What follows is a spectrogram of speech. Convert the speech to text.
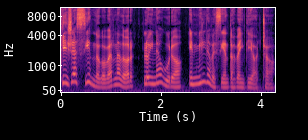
que ya siendo gobernador lo inauguró en 1928.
